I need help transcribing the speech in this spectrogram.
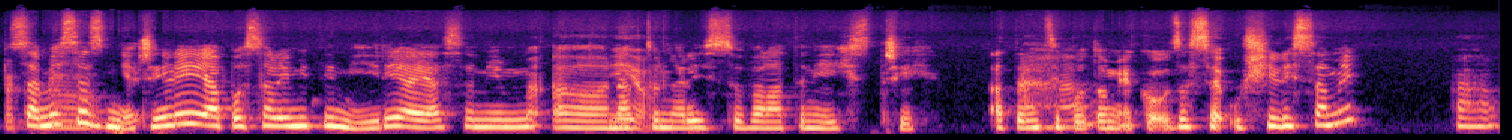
Pak sami to... se změřili a poslali mi ty míry a já jsem jim uh, na jo. to narysovala ten jejich střih. A ten Aha. si potom jako zase ušili sami. Aha.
